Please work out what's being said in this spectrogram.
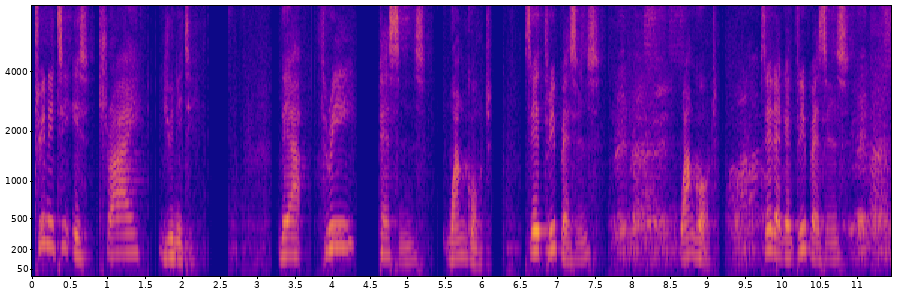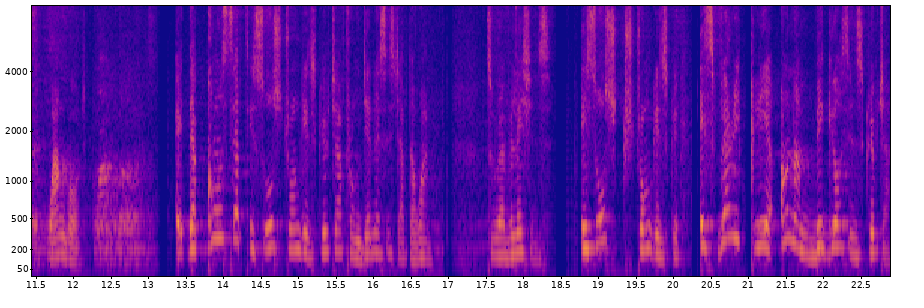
Trinity is tri unity. There are three persons, one God. Say three persons, three persons. one God. One. Say it again three persons, three persons. One, God. one God. It, the concept is so strong in scripture from Genesis chapter 1 to Revelations. It's so strong in scripture. It's very clear, unambiguous in scripture.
